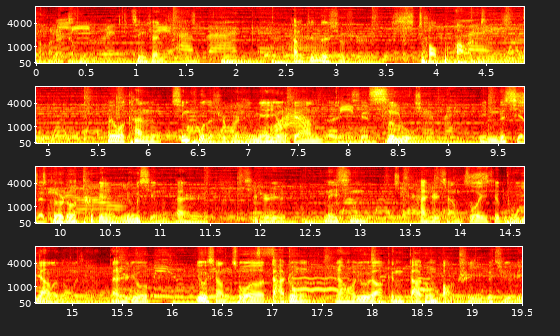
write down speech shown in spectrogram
个后来出的精选集，嗯，他们真的就是 top Art。所以我看新裤子是不是里面有这样的一些思路？你们的写的歌都特别流行，但是其实内心还是想做一些不一样的东西，但是又又想做大众，然后又要跟大众保持一个距离。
